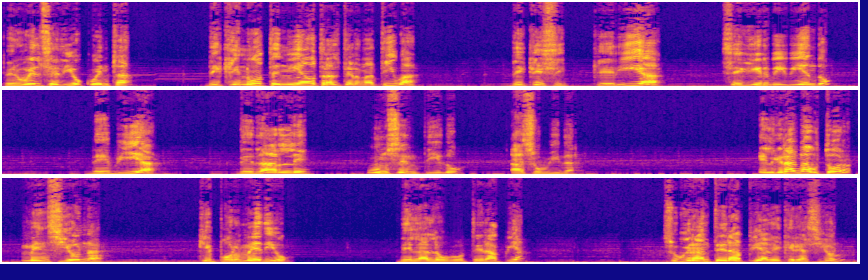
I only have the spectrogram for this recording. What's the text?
Pero él se dio cuenta de que no tenía otra alternativa, de que si quería seguir viviendo, debía de darle un sentido a su vida. El gran autor menciona que por medio de la logoterapia, su gran terapia de creación,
